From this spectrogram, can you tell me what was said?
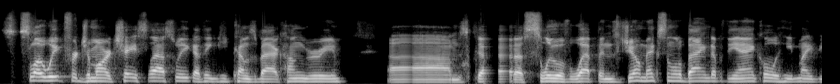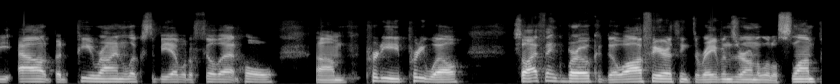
Slow week for Ja'Marr Chase last week. I think he comes back hungry. Um, he's got a slew of weapons. Joe Mixon a little banged up at the ankle. He might be out, but Perine looks to be able to fill that hole um, pretty pretty well. So I think Burrow could go off here. I think the Ravens are on a little slump.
